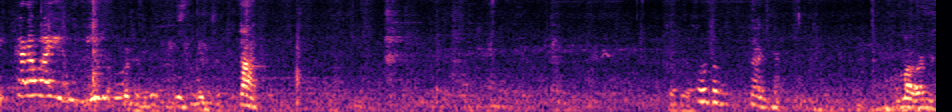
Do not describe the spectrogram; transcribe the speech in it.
ఇక్కడ అమ్మా రండి.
